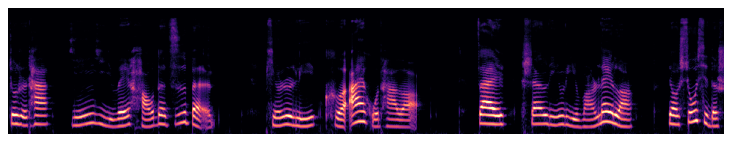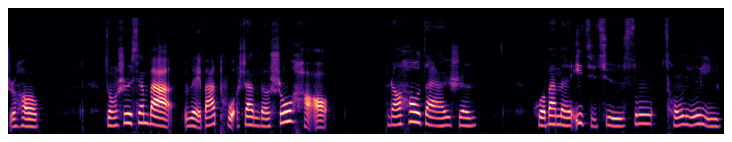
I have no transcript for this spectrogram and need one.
就是它。引以为豪的资本，平日里可爱护它了。在山林里玩累了，要休息的时候，总是先把尾巴妥善的收好，然后再安身。伙伴们一起去松丛林里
